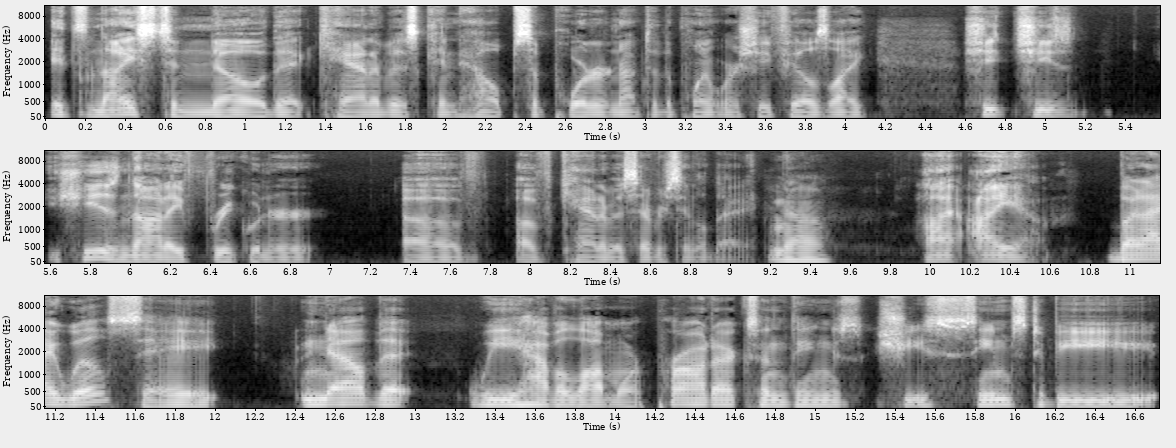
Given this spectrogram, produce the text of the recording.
it's nice to know that cannabis can help support her, not to the point where she feels like she she's she is not a frequenter of of cannabis every single day. No. I I am. But I will say now that we have a lot more products and things, she seems to be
